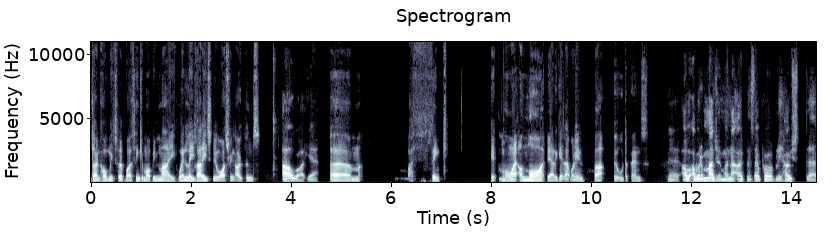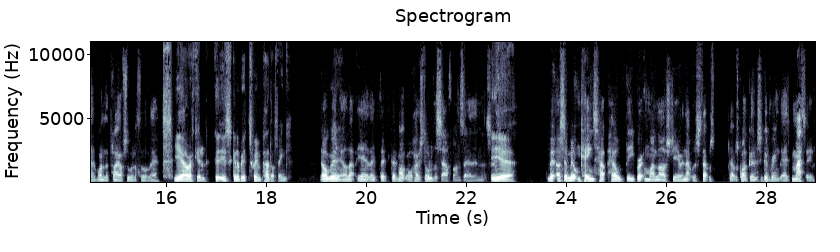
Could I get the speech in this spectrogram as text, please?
Don't hold me to it, but I think it might be May when Lee Valley's new ice rink opens. Oh right, yeah. Um, I think it might. I might be able to get that one in, but it all depends. Yeah, I, I would imagine when that opens, they'll probably host uh, one of the playoffs. I would have thought there. Yeah, I reckon it's going to be a twin pad. I think. Oh, really? Oh, that yeah. They, they, they might well host all of the South ones there then. That's, uh, Yeah. I said Milton Keynes held the Britain one last year, and that was that was that was quite good. It's a good rink there. It's massive,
